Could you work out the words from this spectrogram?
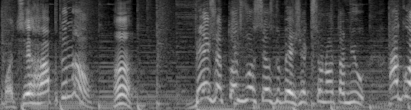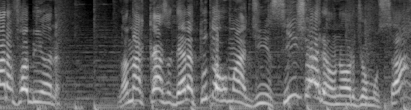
Pode ser rápido não. Hã? Beijo a todos vocês do BG que são nota mil. Agora, Fabiana, lá na casa dela é tudo arrumadinho assim, Jairão, na hora de almoçar?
